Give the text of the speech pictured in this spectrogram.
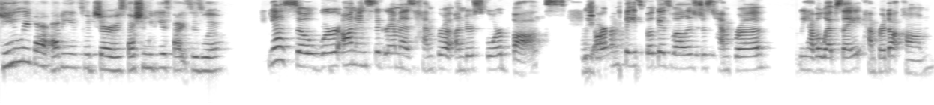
Can you leave our audience with your social media sites as well? Yes, so we're on Instagram as Hempra underscore box. We mm-hmm. are on Facebook as well as just Hempra. We have a website, hempra.com,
